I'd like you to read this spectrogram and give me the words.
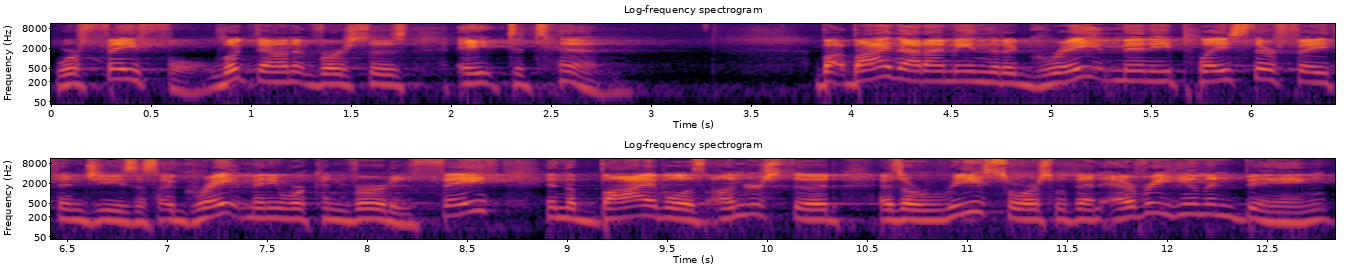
were faithful. Look down at verses 8 to 10. But by that, I mean that a great many placed their faith in Jesus. A great many were converted. Faith in the Bible is understood as a resource within every human being.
